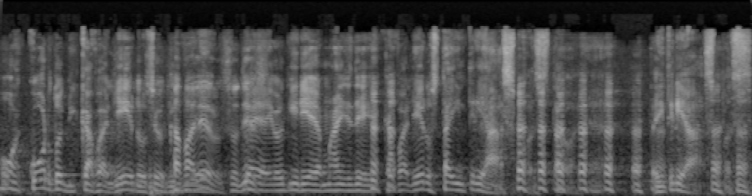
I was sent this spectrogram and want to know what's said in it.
um, acordo de cavalheiros, eu diria. Cavalheiros, eu, é, eu diria mais de cavalheiros, está entre aspas. Está é, tá entre aspas.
